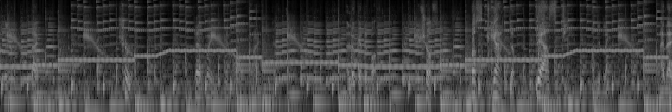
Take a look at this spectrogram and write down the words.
diner, diner. Sure. That way we can all try together. I look at the bottle. It shows Moscato d'Asti on the label. And I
